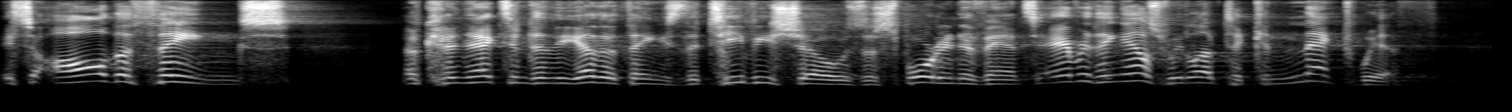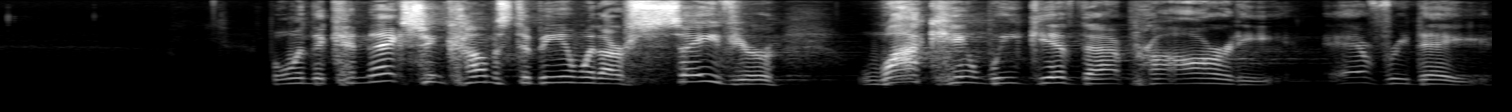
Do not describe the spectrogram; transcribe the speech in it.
It's all the things of connecting to the other things the TV shows, the sporting events, everything else we love to connect with. But when the connection comes to being with our Savior, why can't we give that priority every day?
